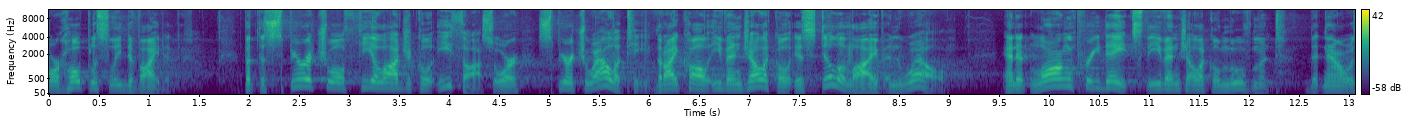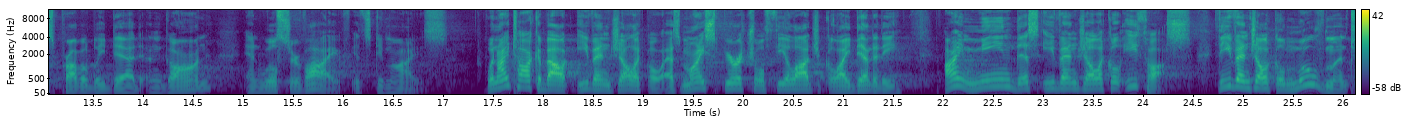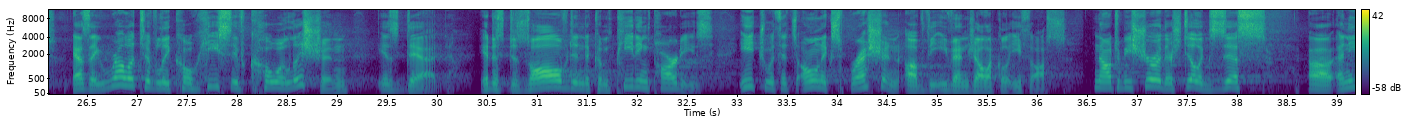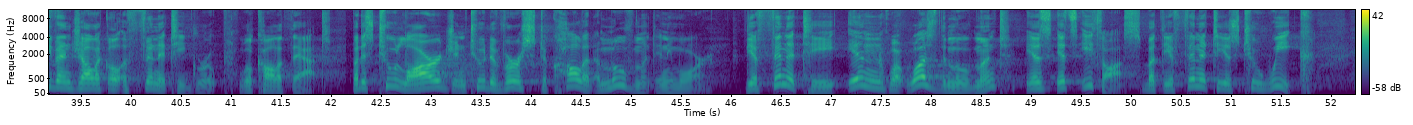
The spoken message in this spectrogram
or hopelessly divided. But the spiritual theological ethos or spirituality that I call evangelical is still alive and well, and it long predates the evangelical movement that now is probably dead and gone and will survive its demise. When I talk about evangelical as my spiritual theological identity, I mean this evangelical ethos. The evangelical movement, as a relatively cohesive coalition, is dead. It is dissolved into competing parties, each with its own expression of the evangelical ethos. Now, to be sure, there still exists uh, an evangelical affinity group, we'll call it that but it's too large and too diverse to call it a movement anymore. The affinity in what was the movement is its ethos, but the affinity is too weak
